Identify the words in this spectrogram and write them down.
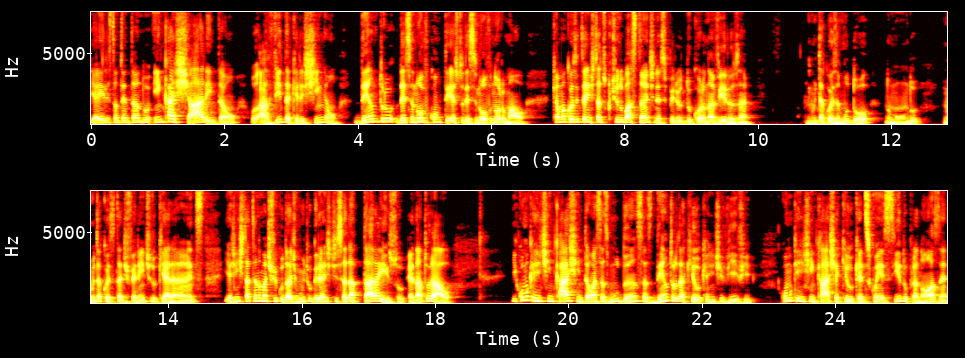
E aí eles estão tentando encaixar, então, a vida que eles tinham dentro desse novo contexto, desse novo normal que é uma coisa que a gente está discutindo bastante nesse período do coronavírus, né? Muita coisa mudou no mundo, muita coisa está diferente do que era antes, e a gente está tendo uma dificuldade muito grande de se adaptar a isso, é natural. E como que a gente encaixa então essas mudanças dentro daquilo que a gente vive? Como que a gente encaixa aquilo que é desconhecido para nós, né?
